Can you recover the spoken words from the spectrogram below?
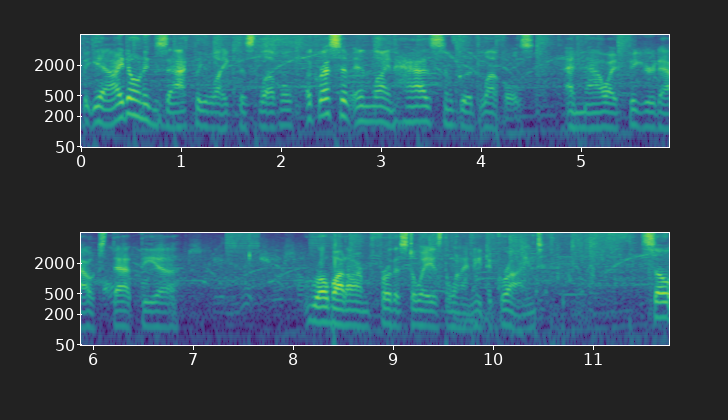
But yeah, I don't exactly like this level. Aggressive Inline has some good levels, and now I figured out that the uh, robot arm furthest away is the one I need to grind. So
